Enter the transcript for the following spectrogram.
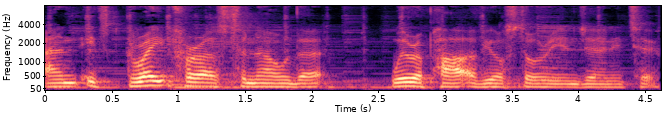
And it's great for us to know that we're a part of your story and journey too.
